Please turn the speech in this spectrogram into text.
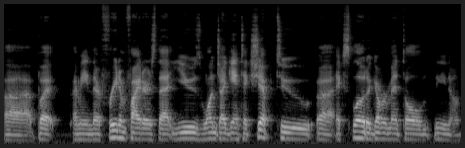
Uh, but I mean, they're freedom fighters that use one gigantic ship to uh, explode a governmental, you know,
